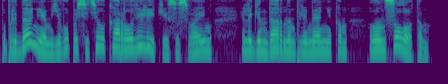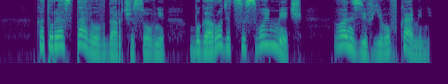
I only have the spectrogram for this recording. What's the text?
по преданиям, его посетил Карл Великий со своим легендарным племянником Ланселотом, который оставил в дар часовни Богородице свой меч, вонзив его в камень.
